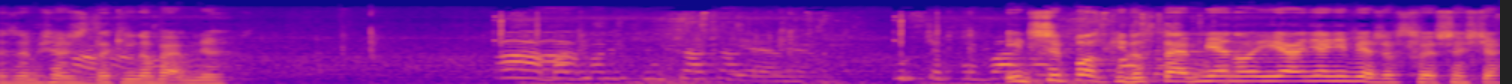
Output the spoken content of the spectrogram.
Jezu, myślałem, że zaklinowałem, nie? A, bawię się z kurczakiem. Kurczak poważnie. I trzy potki dostałem, nie? No i ja, ja nie wierzę w swoje szczęście.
